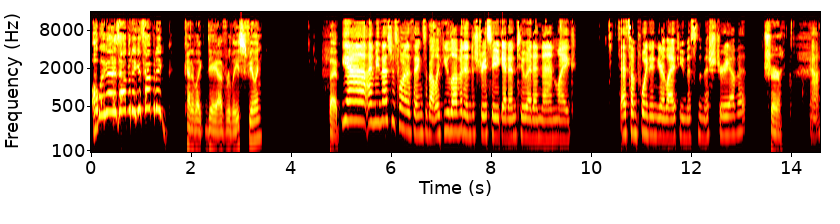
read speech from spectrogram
Oh my god, it's happening! It's happening! Kind of like day of release feeling. But Yeah, I mean that's just one of the things about like you love an industry, so you get into it, and then like at some point in your life you miss the mystery of it. sure. Yeah.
